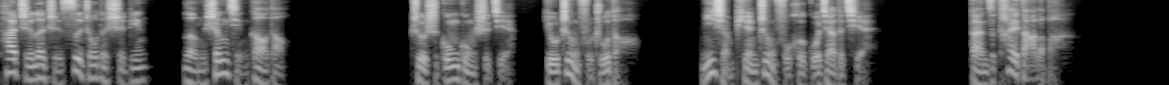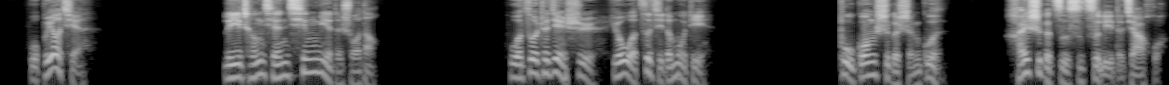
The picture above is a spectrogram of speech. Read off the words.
他指了指四周的士兵，冷声警告道：“这是公共事件，由政府主导，你想骗政府和国家的钱？”胆子太大了吧！我不要钱。”李承前轻蔑的说道，“我做这件事有我自己的目的。不光是个神棍，还是个自私自利的家伙。”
